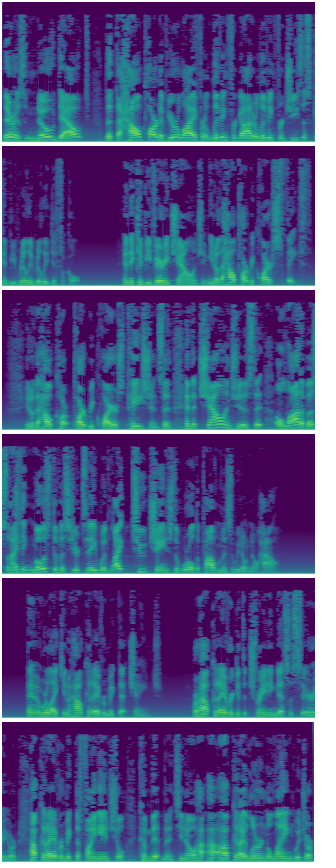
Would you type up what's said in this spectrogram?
there is no doubt that the how part of your life or living for God or living for Jesus can be really, really difficult. And it can be very challenging. You know, the how part requires faith. You know, the how part requires patience. And, and the challenge is that a lot of us, and I think most of us here today, would like to change the world. The problem is that we don't know how. And we're like, you know, how could I ever make that change? Or how could I ever get the training necessary? Or how could I ever make the financial commitment? You know, how, how could I learn the language? Or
